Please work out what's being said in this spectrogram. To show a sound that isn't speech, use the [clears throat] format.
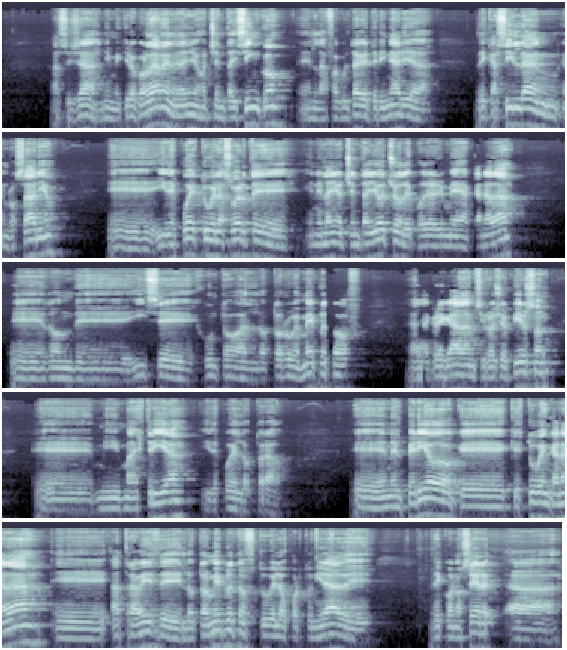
hace ya, ni me quiero acordar, en el año 85, en la Facultad Veterinaria de Casilda, en, Rosario. Eh, y después tuve la suerte en el año 88 de poder irme a Canadá, eh, donde hice junto al doctor Ruben Mapletoff, a Greg Adams y Roger Pearson eh, mi maestría y después el doctorado. Eh, en el periodo que, estuve en Canadá, eh, a través del doctor Mepletoff tuve la oportunidad de, conocer a,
